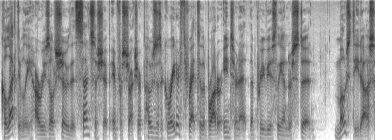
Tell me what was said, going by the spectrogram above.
Collectively, our results show that censorship infrastructure poses a greater threat to the broader internet than previously understood. Most DDoS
